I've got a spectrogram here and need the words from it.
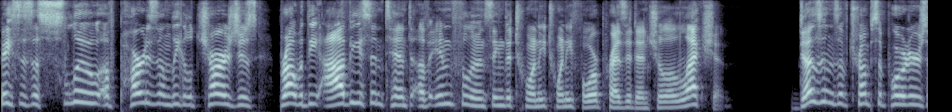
faces a slew of partisan legal charges brought with the obvious intent of influencing the 2024 presidential election. Dozens of Trump supporters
